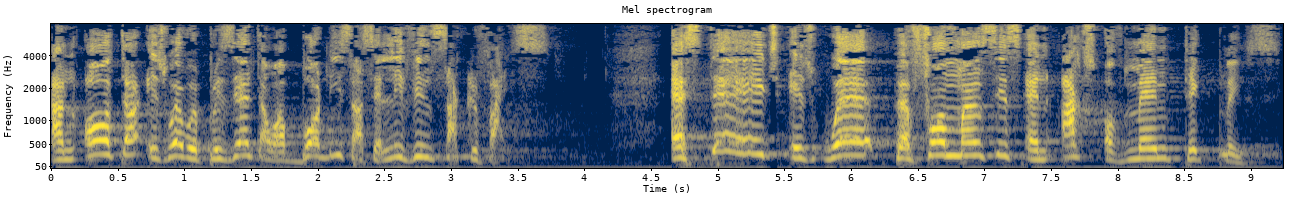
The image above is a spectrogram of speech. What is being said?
An altar is where we present our bodies as a living sacrifice. A stage is where performances and acts of men take place.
